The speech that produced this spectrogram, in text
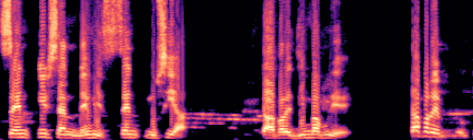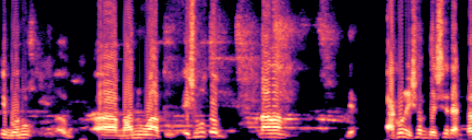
Saint Kitts and Nevis, Saint Lucia, তারপরে জিম্বাবুয়ে, তারপরে কি বনু ভানুয়াতু, এই সমস্ত নানান এখন এইসব দেশের একটা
